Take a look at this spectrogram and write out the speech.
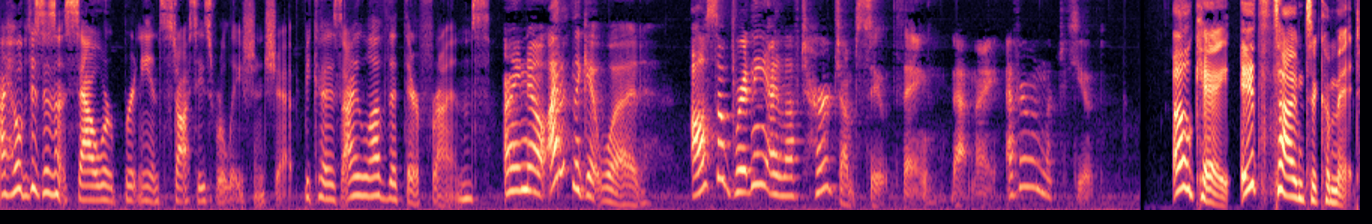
I hope this doesn't sour Brittany and Stassi's relationship because I love that they're friends. I know. I don't think it would. Also, Brittany, I loved her jumpsuit thing that night. Everyone looked cute. Okay, it's time to commit.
